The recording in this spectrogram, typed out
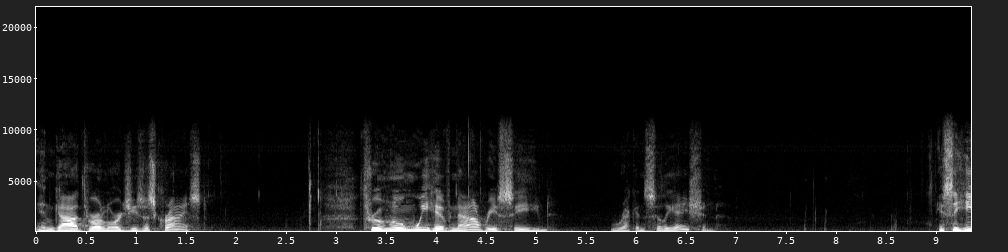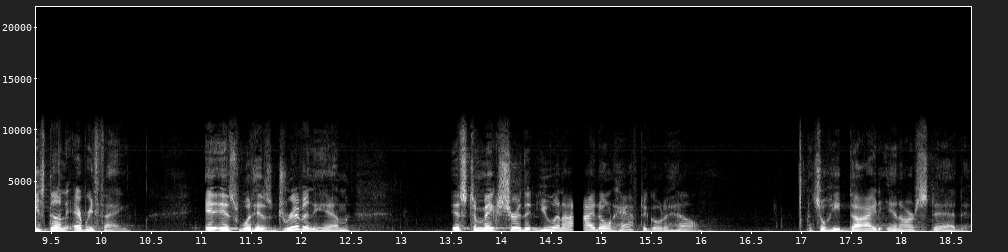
in God through our Lord Jesus Christ, through whom we have now received reconciliation. You see, he's done everything. It is what has driven him is to make sure that you and I don't have to go to hell. And so he died in our stead.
